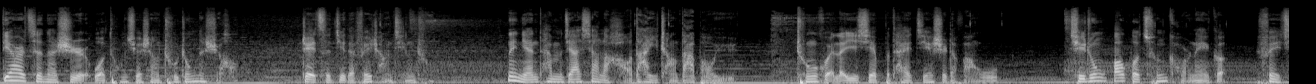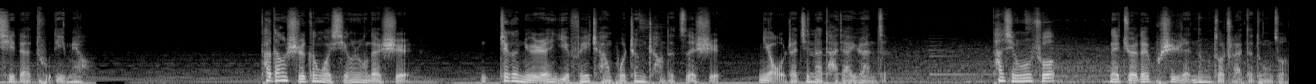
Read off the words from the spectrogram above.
第二次呢，是我同学上初中的时候，这次记得非常清楚。那年他们家下了好大一场大暴雨，冲毁了一些不太结实的房屋，其中包括村口那个废弃的土地庙。他当时跟我形容的是，这个女人以非常不正常的姿势扭着进了他家院子。他形容说：“那绝对不是人能做出来的动作。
